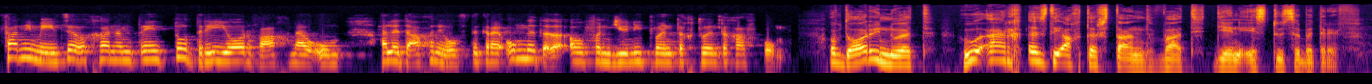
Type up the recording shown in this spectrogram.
van die mense gaan omtrent tot 3 jaar wag nou om hulle dag in die hof te kry om dit al van Junie 2020 afkom. Op daardie noot, hoe erg is die agterstand wat DNS toetse betref?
